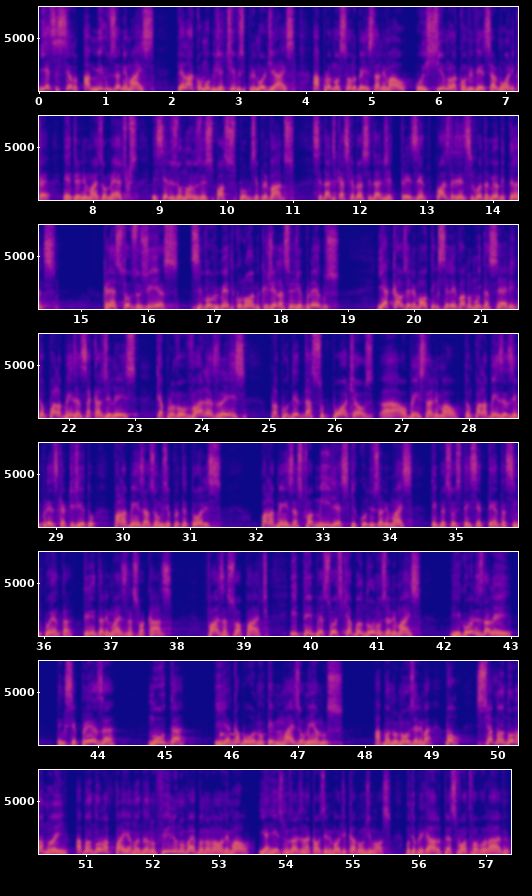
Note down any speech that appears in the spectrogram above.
E esse selo Amigo dos Animais terá como objetivos primordiais a promoção do bem-estar animal, o estímulo à convivência harmônica entre animais domésticos e seres humanos nos espaços públicos e privados. Cidade de Cascavel é uma cidade de 300, quase 350 mil habitantes, cresce todos os dias, desenvolvimento econômico, geração de empregos. E a causa animal tem que ser levada muito a sério. Então, parabéns a essa Casa de Leis, que aprovou várias leis para poder dar suporte aos, a, ao bem-estar animal. Então, parabéns às empresas que acreditam, parabéns às ONGs e protetores, parabéns às famílias que cuidam dos animais. Tem pessoas que têm 70, 50, 30 animais na sua casa. Faz a sua parte. E tem pessoas que abandonam os animais. Rigores da lei. Tem que ser presa, multa e acabou. Não tem mais ou menos. Abandonou os animais. Bom, se abandona a mãe, abandona o pai, abandona o filho, não vai abandonar o animal? E a responsabilidade na causa animal é de cada um de nós. Muito obrigado, peço voto favorável.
